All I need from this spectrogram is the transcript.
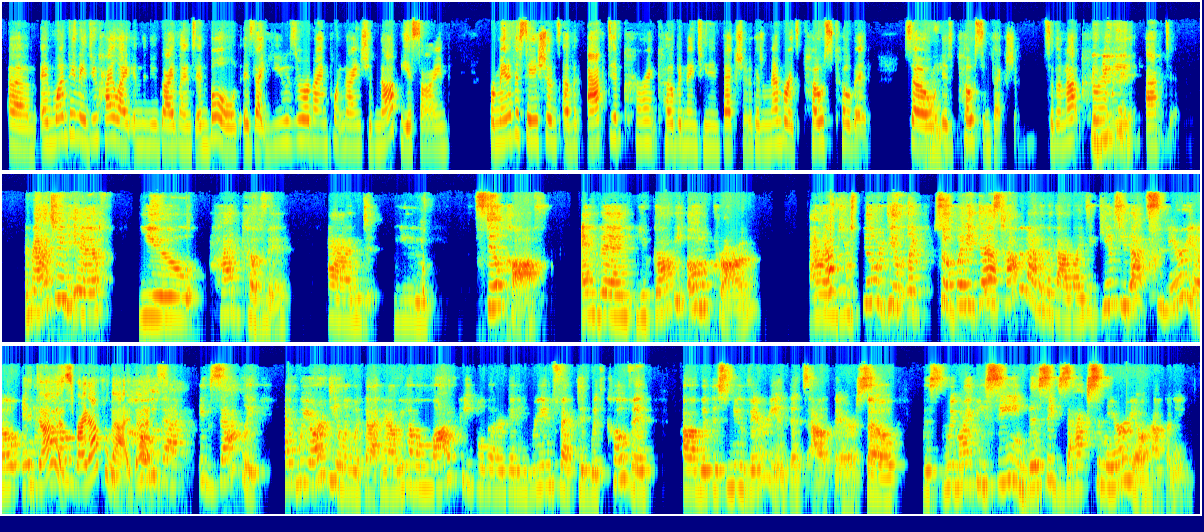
Um, and one thing they do highlight in the new guidelines in bold is that U09.9 should not be assigned for manifestations of an active current COVID 19 infection because remember, it's post COVID. So right. is post infection. So they're not currently active. Imagine if you had COVID and you oh. still cough, and then you got the Omicron, and you still are dealing like so but it does yeah. talk about in the guidelines it gives you that scenario it does right after that it does that exactly and we are dealing with that now we have a lot of people that are getting reinfected with covid uh, with this new variant that's out there. So this we might be seeing this exact scenario happening.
